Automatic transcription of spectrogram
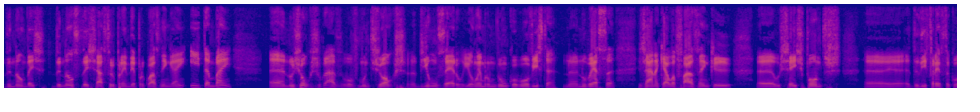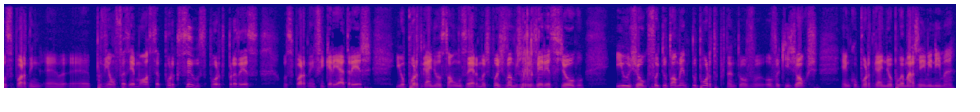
de, não deix, de não se deixar surpreender por quase ninguém e também no jogo jogado. Houve muitos jogos de 1-0, e eu lembro-me de um com a Boa Vista, no Bessa, já naquela fase em que os seis pontos de diferença com o Sporting uh, uh, podiam fazer moça, porque se o Sport perdesse, o Sporting ficaria a 3 e o Porto ganhou só 1-0. Mas depois vamos rever esse jogo e o jogo foi totalmente do Porto. Portanto, houve, houve aqui jogos em que o Porto ganhou pela margem mínima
